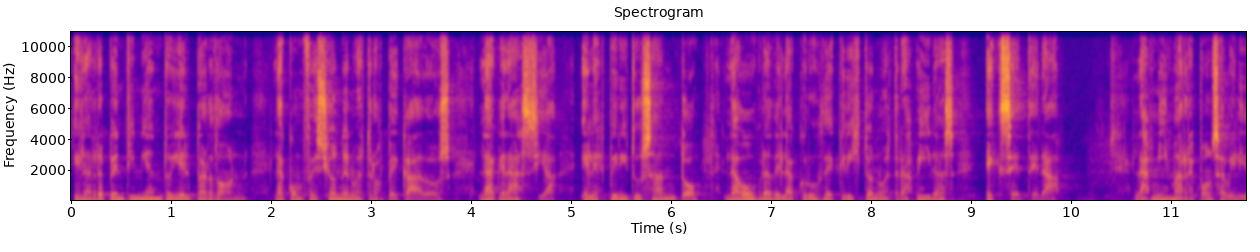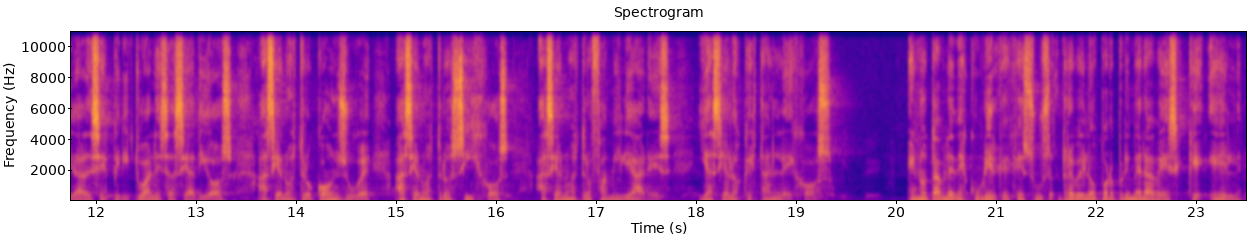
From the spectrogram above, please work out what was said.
el arrepentimiento y el perdón, la confesión de nuestros pecados, la gracia, el Espíritu Santo, la obra de la cruz de Cristo en nuestras vidas, etc las mismas responsabilidades espirituales hacia Dios, hacia nuestro cónyuge, hacia nuestros hijos, hacia nuestros familiares y hacia los que están lejos. Es notable descubrir que Jesús reveló por primera vez que Él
